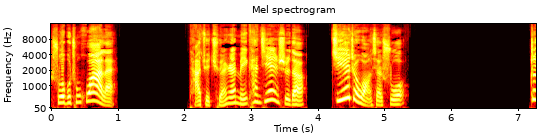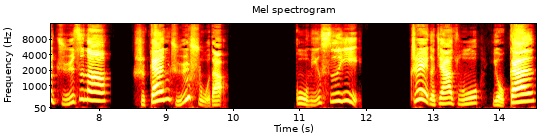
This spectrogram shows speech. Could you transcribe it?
说不出话来。他却全然没看见似的，接着往下说：“这橘子呢，是柑橘属的。顾名思义，这个家族有柑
